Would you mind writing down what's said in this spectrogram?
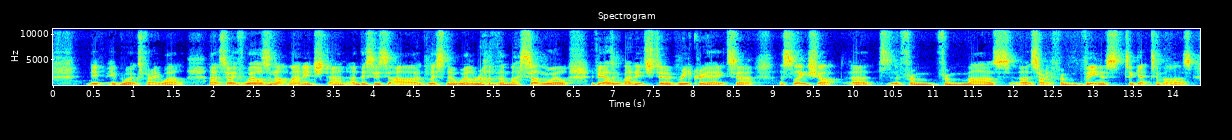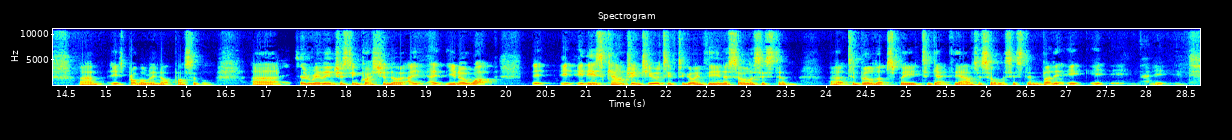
it, it works very well. Uh, so if Will's not managed, and, and, this is our listener Will rather than my son Will, if he hasn't managed to recreate uh, a slingshot uh, from from Mars, uh, sorry, from Venus to get to Mars, um, it's probably not possible. Uh, it's a really interesting question, though. I, I, you know what? It, it, is counterintuitive to go into the inner solar system uh, to build up speed to get to the outer solar system, but it, it, it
